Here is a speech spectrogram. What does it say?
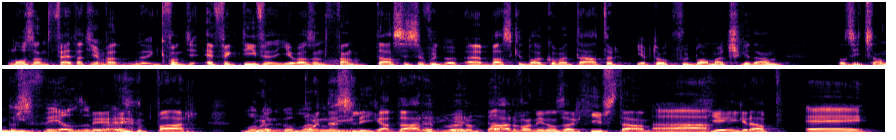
los van het feit dat je... Ik vond je effectief, je was een fantastische voetbal, eh, basketbalcommentator. Je hebt ook voetbalmatchen gedaan. Dat is iets anders. Niet veel, ze Nee, maar. een paar. Monaco. Bundesliga, daar hebben we er een paar van in ons archief staan. Ah. Geen grap. Hey,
